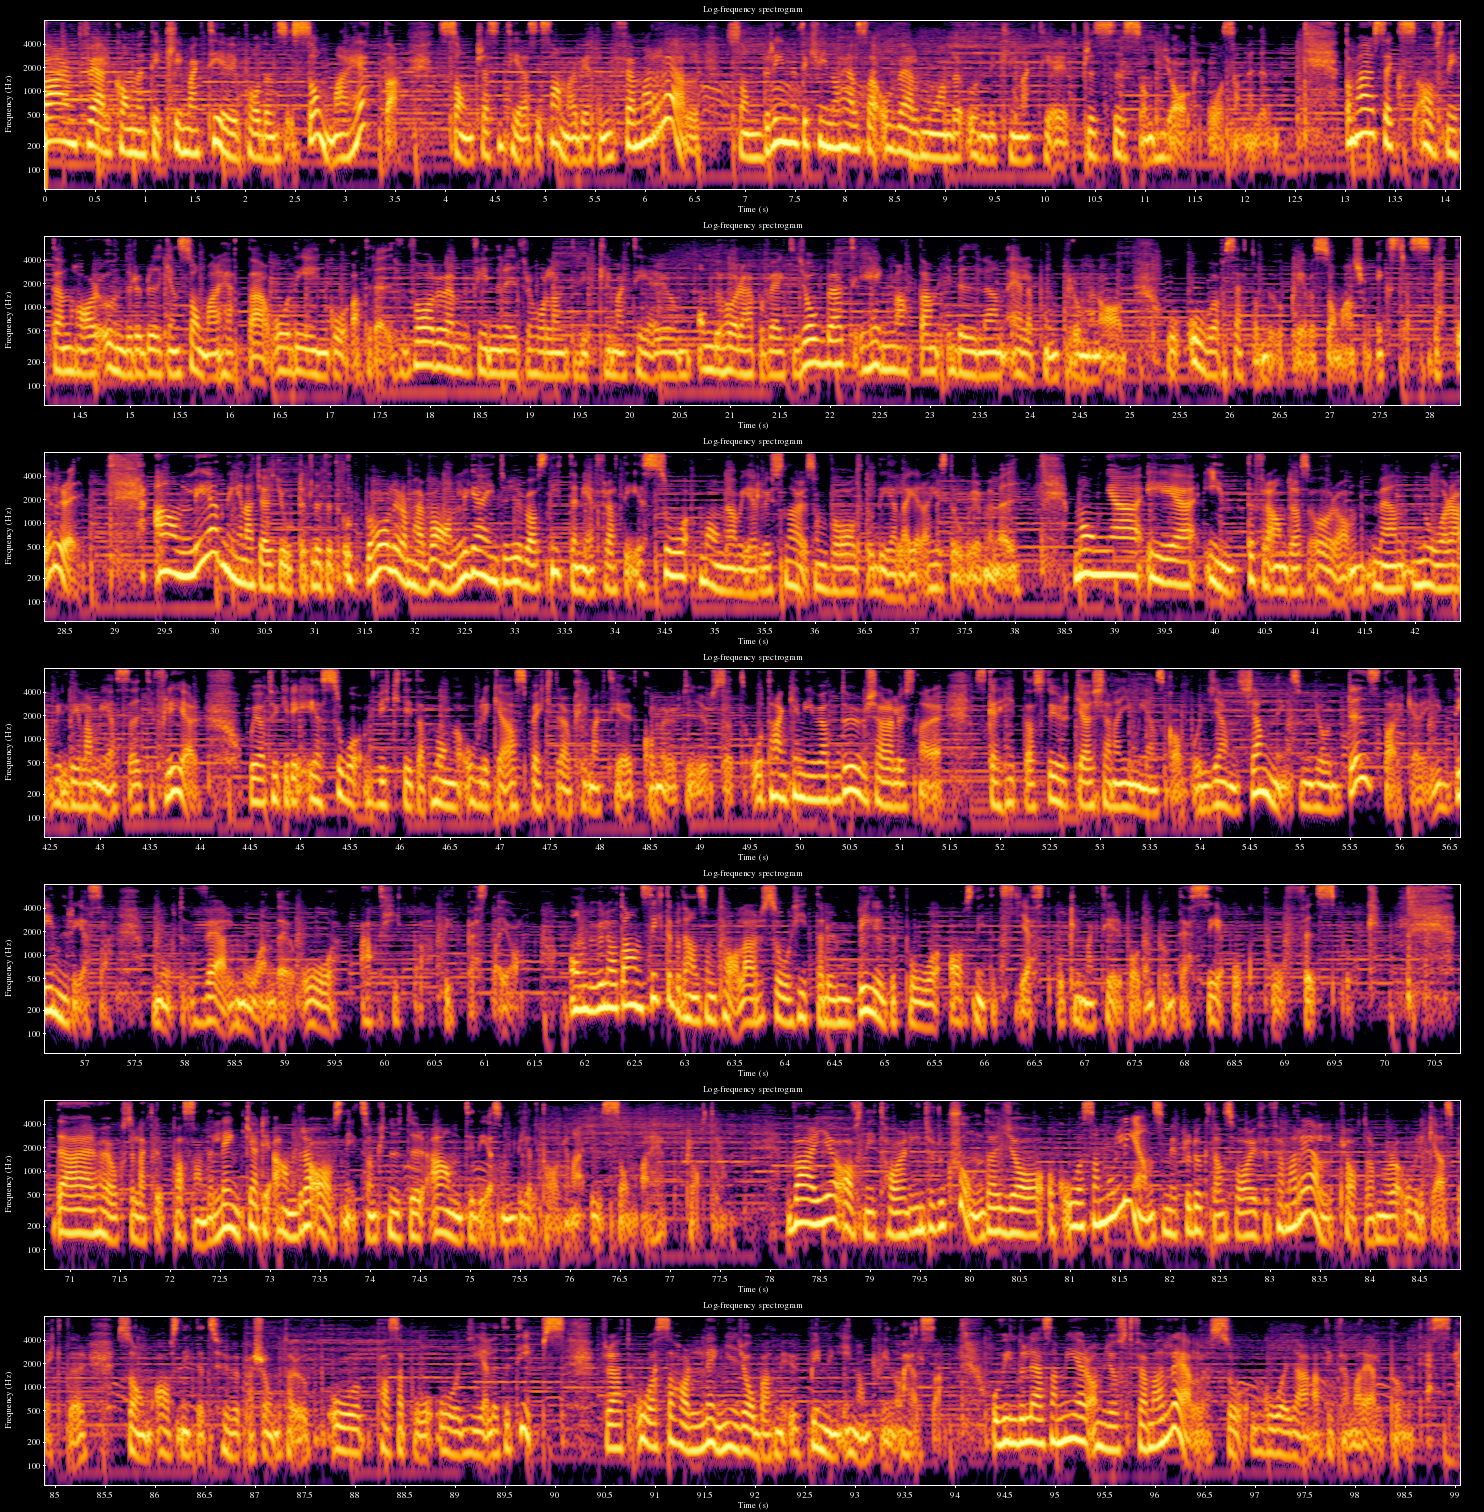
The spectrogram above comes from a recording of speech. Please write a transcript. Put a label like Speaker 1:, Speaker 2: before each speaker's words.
Speaker 1: Varmt välkommen till Klimakteriepoddens sommarhetta som presenteras i samarbete med Femarell som brinner för kvinnohälsa och välmående under klimakteriet precis som jag, Åsa Melin. De här sex avsnitten har underrubriken Sommarhetta och det är en gåva till dig. Var du än befinner dig i förhållande till ditt klimakterium, om du hör det här på väg till jobbet, i hängmattan, i bilen eller på en promenad. Och oavsett om du upplever sommaren som extra svettig eller ej. Anledningen att jag har gjort ett litet uppehåll i de här vanliga intervjuavsnitten är för att det är så många av er lyssnare som valt att dela era historier med mig. Många är inte för andras öron, men några vill dela med sig till fler. Och jag tycker det är så viktigt att många olika aspekter av klimakteriet kommer ut i ljuset. Och tanken är ju att du, kära lyssnare, ska hitta styrka, känna gemenskap och igenkänning som gör dig starkare i din resa mot välmående och att hitta ditt bästa jag. Om du vill ha ett ansikte på den som talar så hittar du en bild på avsnittets gäst på klimakteriepodden.se och på Facebook. Där har jag också lagt upp passande länkar till andra avsnitt som knyter an till det som deltagarna i Sommarhett pratar om. Varje avsnitt har en introduktion där jag och Åsa Molén som är produktansvarig för Femarell pratar om några olika aspekter som avsnittets huvudperson tar upp och passar på att ge lite tips. För att Åsa har länge jobbat med utbildning inom kvinnohälsa. Och vill du läsa mer om just Femarell så gå gärna till femarell.se.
